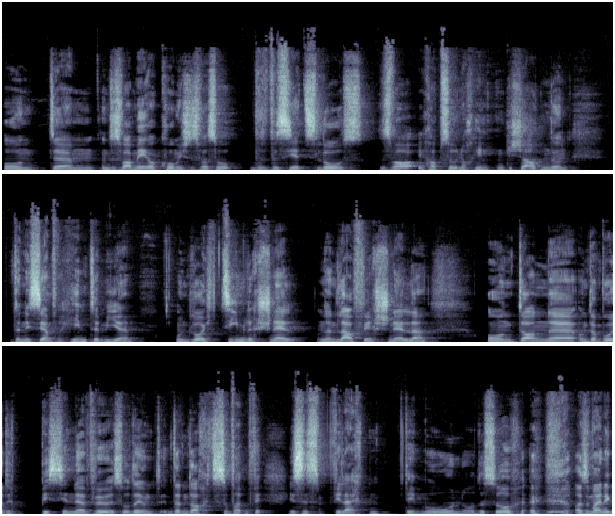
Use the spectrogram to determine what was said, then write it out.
Und, ähm, und das war mega komisch, das war so, was, was ist jetzt los? Das war, ich habe so nach hinten geschaut und dann, dann ist sie einfach hinter mir und läuft ziemlich schnell. Und dann laufe ich schneller und dann, äh, und dann wurde ich bisschen nervös, oder? Und dann dachte ich so, ist es vielleicht ein Dämon oder so? Also meine,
